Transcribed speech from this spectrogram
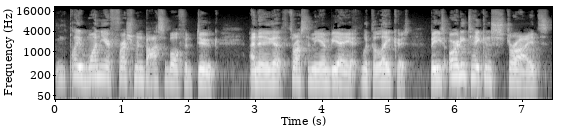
He played one year freshman basketball for Duke, and then he got thrust in the NBA with the Lakers. But he's already taken strides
